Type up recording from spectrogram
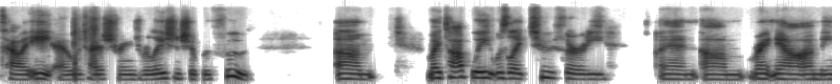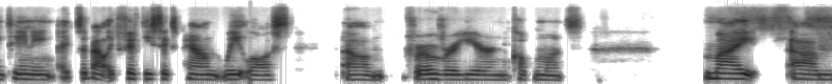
that's how I ate. I always had a strange relationship with food. Um, my top weight was like 230. And um, right now I'm maintaining, it's about like 56 pound weight loss um, for over a year and a couple months. My, um,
